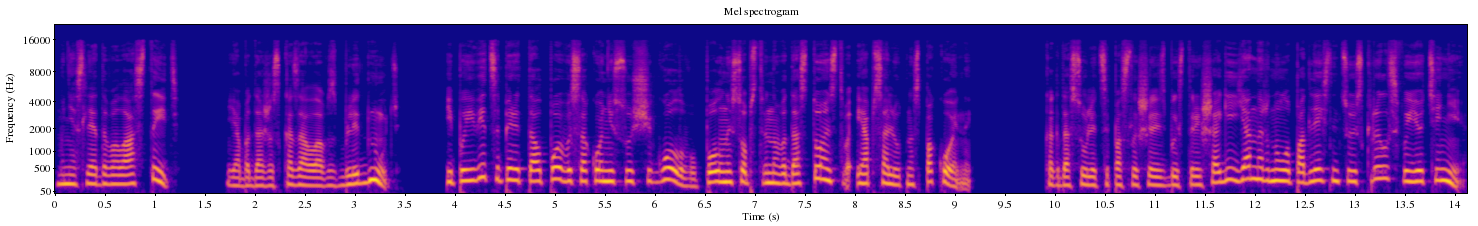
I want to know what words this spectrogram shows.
Мне следовало остыть, я бы даже сказала взбледнуть, и появиться перед толпой высоко несущей голову, полной собственного достоинства и абсолютно спокойной. Когда с улицы послышались быстрые шаги, я нырнула под лестницу и скрылась в ее тени,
